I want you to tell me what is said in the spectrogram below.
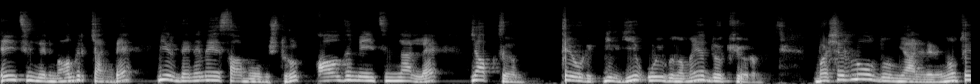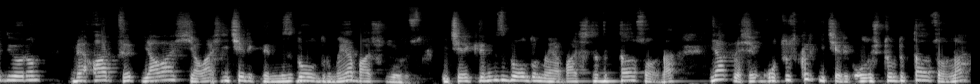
Eğitimlerimi alırken de bir deneme hesabı oluşturup aldığım eğitimlerle yaptığım teorik bilgiyi uygulamaya döküyorum. Başarılı olduğum yerleri not ediyorum ve artık yavaş yavaş içeriklerimizi doldurmaya başlıyoruz. İçeriklerimizi doldurmaya başladıktan sonra yaklaşık 30-40 içerik oluşturduktan sonra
